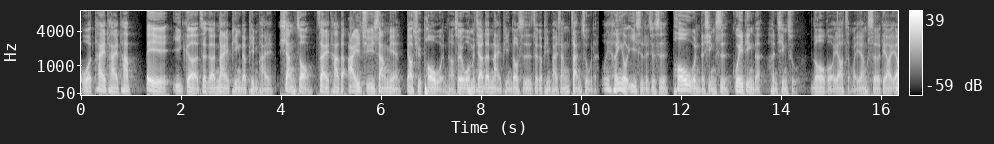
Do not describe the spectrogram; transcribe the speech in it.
我太太她被一个这个奶瓶的品牌相中，在他的 IG 上面要去 po 文啊，所以我们家的奶瓶都是这个品牌商赞助的。我也很有意思的就是 po 文的形式规定的很清楚。logo 要怎么样，色调要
